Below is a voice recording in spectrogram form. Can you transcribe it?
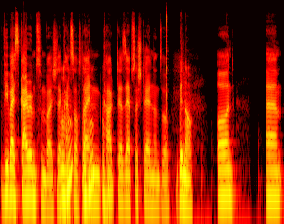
wie bei Skyrim zum Beispiel, da Mhm, kannst du auch deinen mhm, mhm. Charakter selbst erstellen und so. Genau. Und ähm,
